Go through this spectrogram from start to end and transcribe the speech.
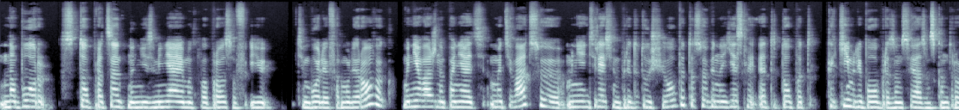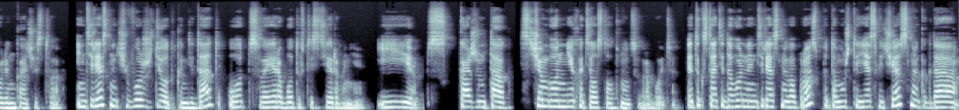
набор стопроцентно неизменяемых вопросов и тем более формулировок. Мне важно понять мотивацию, мне интересен предыдущий опыт, особенно если этот опыт каким-либо образом связан с контролем качества. Интересно, чего ждет кандидат от своей работы в тестировании. И скажем так, с чем бы он не хотел столкнуться в работе. Это, кстати, довольно интересный вопрос, потому что, если честно, когда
